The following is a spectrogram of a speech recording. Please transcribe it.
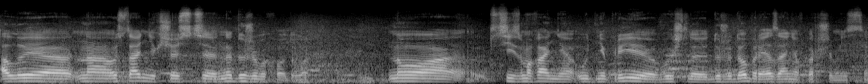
Але на останніх щось не дуже виходило. Ну, ці змагання у Дніпрі вийшли дуже добре, я зайняв перше місце.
